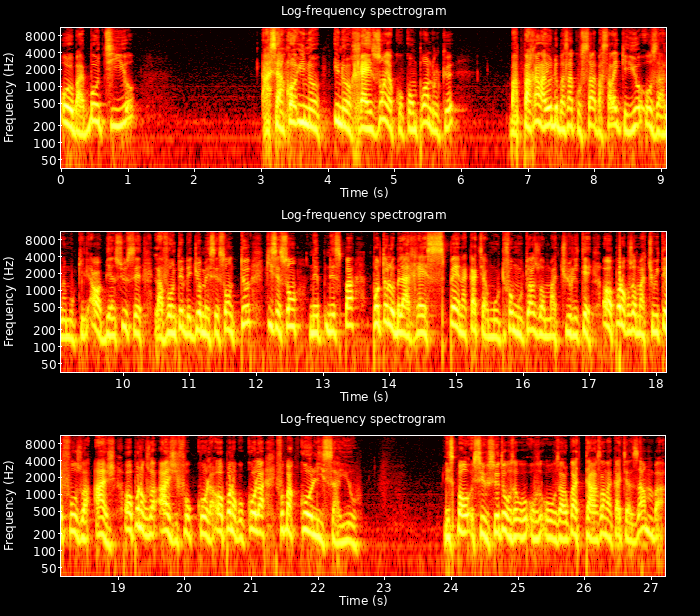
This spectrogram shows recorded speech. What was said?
oyo baboti yo ah, c'est encore une, une raison ya kocomprendre que baparents na yo nde basalaki ke yo ozala na mokili. Awa bien sûr c'est la volonté de dieu mais ce sont eux qui se sont n'est-ce pas mpo tolobela respect na kati ya mutu. Fo mutu azwa maturité. Or mpona kozwa maturité fo ozwa age or mpona kozwa age il faut kola or mpona kokola il faut bakolisa yo. N'est-ce pas surtout ozala lokola tarzan na kati ya zamba?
